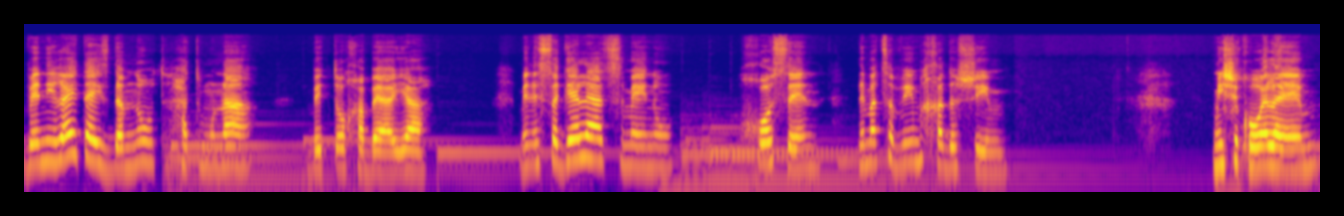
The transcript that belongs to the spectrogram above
ונראה את ההזדמנות הטמונה בתוך הבעיה, ונסגל לעצמנו חוסן למצבים חדשים. מי שקורא להם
